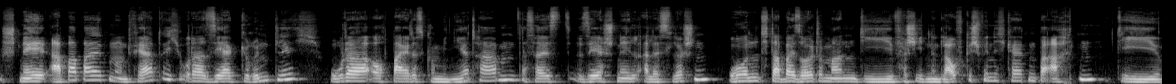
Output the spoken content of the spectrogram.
schnell abarbeiten und fertig oder sehr gründlich oder auch beides kombiniert haben. Das heißt, sehr schnell alles löschen. Und dabei sollte man die verschiedenen Laufgeschwindigkeiten beachten. Die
